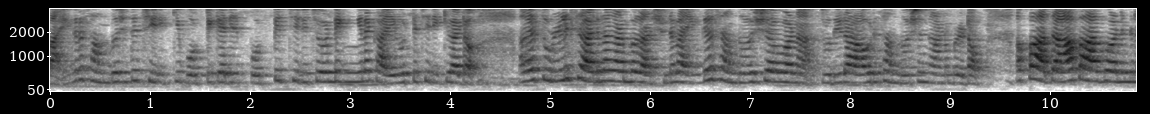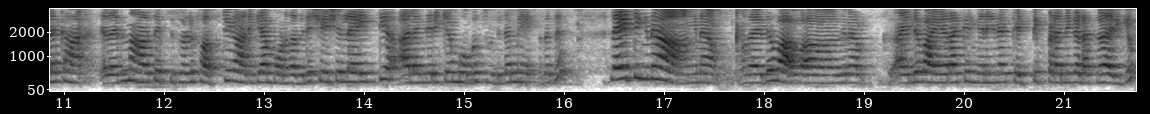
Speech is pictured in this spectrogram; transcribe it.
ഭയങ്കര സന്തോഷത്തിൽ ചിരിക്കി പൊട്ടിക്കരി പൊട്ടിച്ചിരിച്ചുകൊണ്ട് ഇങ്ങനെ കൈകൊട്ടി ചിരിക്കുക കേട്ടോ. അങ്ങനെ തുള്ളി ചാടുന്ന കാണുമ്പോൾ അശ്വിന് ഭയങ്കര സന്തോഷമാവാണ് ശ്രുതിയുടെ ആ ഒരു സന്തോഷം കാണുമ്പോൾ കേട്ടോ. അപ്പൊ അത് ആ ഭാഗമാണ് ഇന്നലെ അതായത് നാളത്തെ എപ്പിസോഡിൽ ഫസ്റ്റ് കാണിക്കാൻ പോണത്. അതിനുശേഷം ലൈറ്റ് അലങ്കരിക്കാൻ പോകുമ്പോൾ ശ്രുതിയുടെ മേ അതായത് ലൈറ്റ് ഇങ്ങനെ അങ്ങനെ അതായത് ഇങ്ങനെ അതിന്റെ വയറൊക്കെ ഇങ്ങനെ ഇങ്ങനെ കെട്ടിപ്പടഞ്ഞ് കിടക്കുമായിരിക്കും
